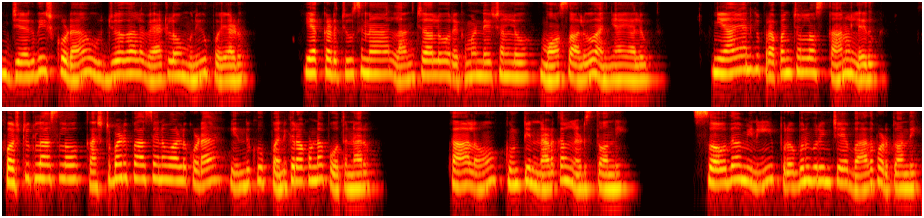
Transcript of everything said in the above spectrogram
జగదీష్ కూడా ఉద్యోగాల వేటలో మునిగిపోయాడు. ఎక్కడ చూసినా లంచాలు రికమెండేషన్లు మోసాలు అన్యాయాలు. న్యాయానికి ప్రపంచంలో స్థానం లేదు. ఫస్ట్ క్లాస్లో కష్టపడి పాస్ అయిన వాళ్ళు కూడా ఎందుకు పనికి రాకుండా పోతున్నారు? కాలం కుంటి నడకలు నడుస్తోంది. సౌదామిని ప్రభుని గురించే బాధపడుతోంది.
